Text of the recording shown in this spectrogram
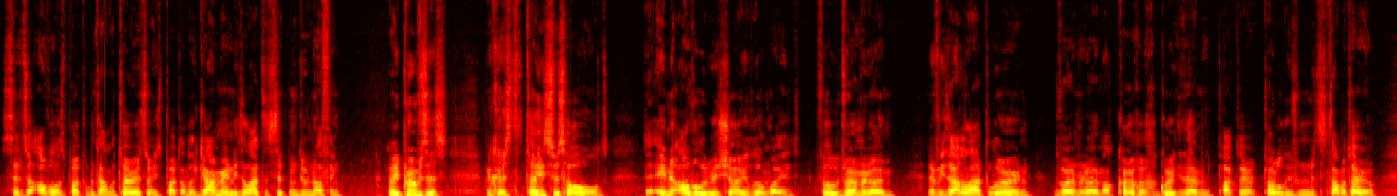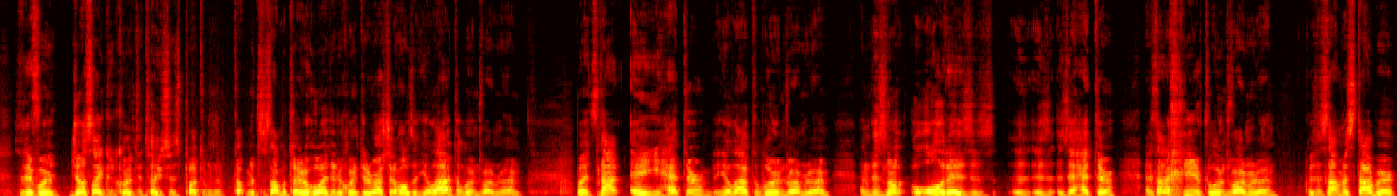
Since the Aval is part of Talmud Torah, so he's part of the Gamri, and he's allowed to sit and do nothing. And he proves this because the Taisus holds that Ein Aval Rishoy Lilmoid filled with Dvar Miroim. And if he's not allowed to learn Dvarim Al according to them, is pater totally from Mitzvah Talmud So therefore, just like according to Tosis, pater from Mitzvah Talmud who I did according to the Rush that holds that you're allowed to learn Dvarim but it's not a heter that you're allowed to learn Dvarim and there's not, all it is is, is, is a heter, and it's not a chiv to learn Dvarim. Because it's not mistaber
